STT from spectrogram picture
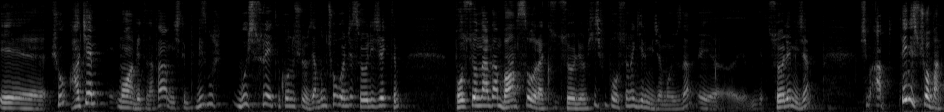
E, şu hakem muhabbetine tamam mı? İşte biz bu bu işi sürekli konuşuyoruz. Yani bunu çok önce söyleyecektim. Pozisyonlardan bağımsız olarak söylüyorum. Hiçbir pozisyona girmeyeceğim o yüzden. E, söylemeyeceğim. Şimdi abi, Deniz Çoban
